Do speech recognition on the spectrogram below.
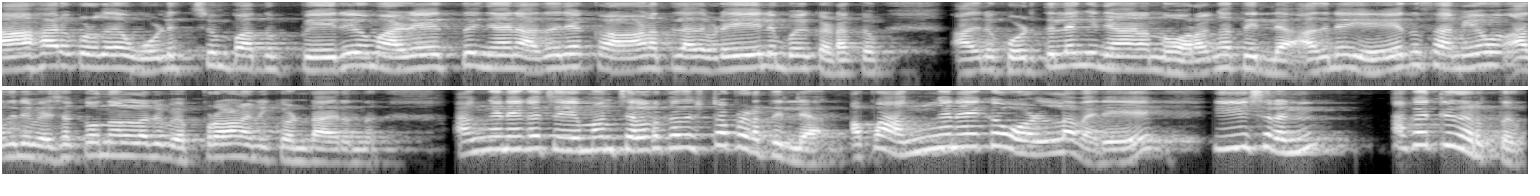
ആഹാരം കൊടുക്കാൻ ഒളിച്ചും പത്തും പെരും മഴയത്ത് ഞാൻ അതിനെ കാണത്തില്ല. അത് എവിടെയെങ്കിലും പോയി കിടക്കും. അതിന് കൊടുത്തില്ലെങ്കിൽ ഞാനൊന്നും ഉറങ്ങത്തില്ല. അതിന് ഏത് സമയവും അതിന് വിശക്കുമെന്നുള്ളൊരു വെപ്രാണ് എനിക്കുണ്ടായിരുന്നു. അങ്ങനെയൊക്കെ ചെയ്യുമ്പം ചിലർക്കത് ഇഷ്ടപ്പെടത്തില്ല. അപ്പോൾ അങ്ങനെയൊക്കെ ഉള്ളവരെ ഈശ്വരൻ അകറ്റി നിർത്തും.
